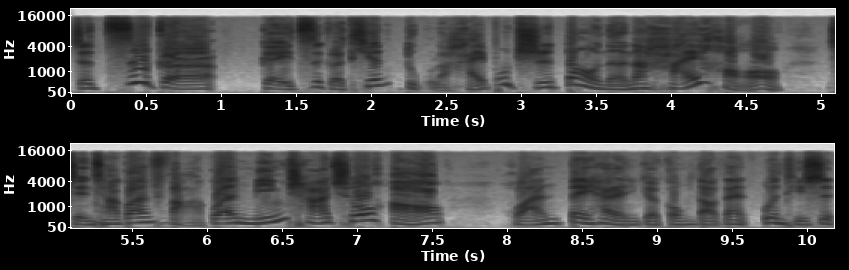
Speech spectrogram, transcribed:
这自个儿给自个儿添堵了还不知道呢。那还好，检察官、法官明察秋毫。还被害人一个公道，但问题是，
